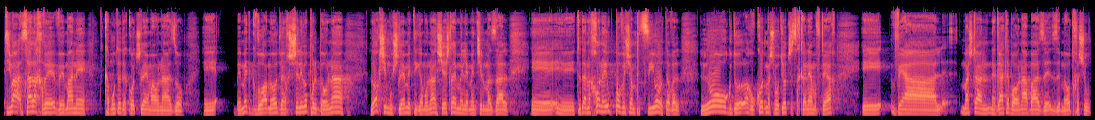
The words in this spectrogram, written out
תשמע, סאלח ומאנה, כמות הדקות שלהם העונה הזו, באמת גבוהה מאוד, ואני חושב שליברפול בעונה, לא רק שהיא מושלמת, היא גם עונה שיש להם אלמנט של מזל. אה, אה, אתה יודע, נכון, היו פה ושם פציעות, אבל לא ארוכות משמעותיות של שחקני המפתח. ומה שאתה נגעת בעונה הבאה זה, זה מאוד חשוב.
